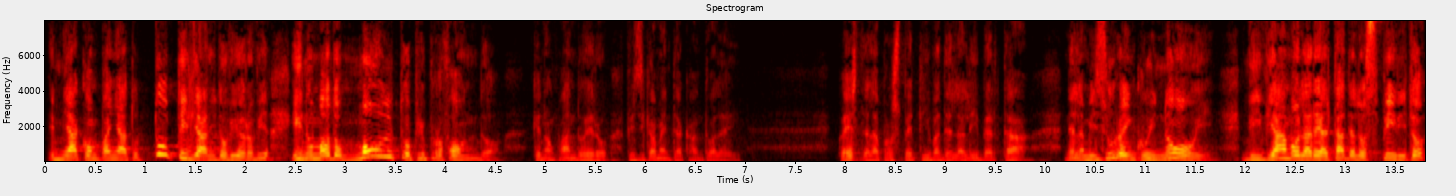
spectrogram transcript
e mi ha accompagnato tutti gli anni dove ero via in un modo molto più profondo che non quando ero fisicamente accanto a lei. Questa è la prospettiva della libertà. Nella misura in cui noi viviamo la realtà dello spirito,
